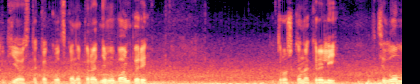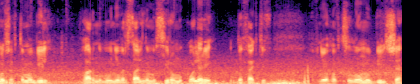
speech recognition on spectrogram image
Тут є ось така коцка на передньому бампері, трошки на крилі. В цілому ж автомобіль в гарному універсальному сірому кольорі. Дефектів в нього в цілому більше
